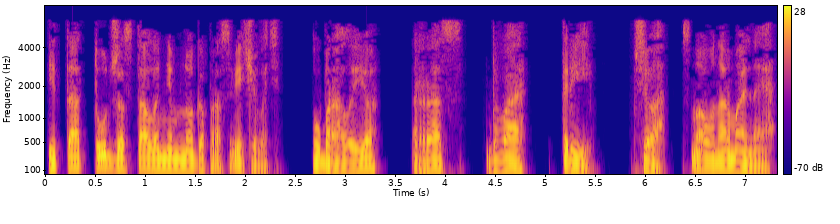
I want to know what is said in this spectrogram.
и та тут же стала немного просвечивать. Убрал ее. Раз, два, три. Все, снова нормальная.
